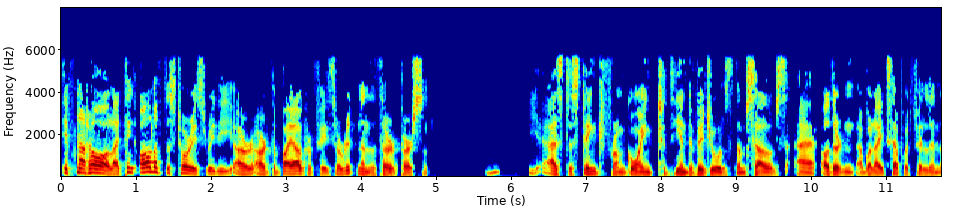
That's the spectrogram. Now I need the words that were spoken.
if not all, I think all of the stories really are, are the biographies are written in the third person, as distinct from going to the individuals themselves. Uh, other than well, I accept with Phil and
